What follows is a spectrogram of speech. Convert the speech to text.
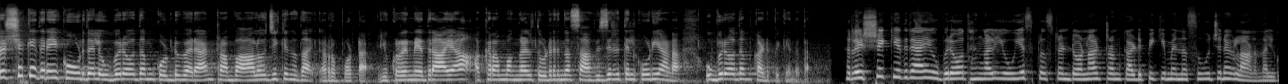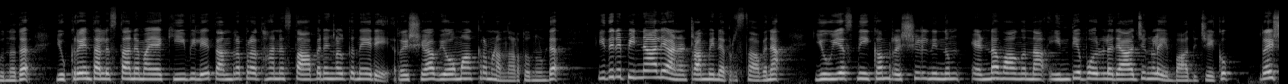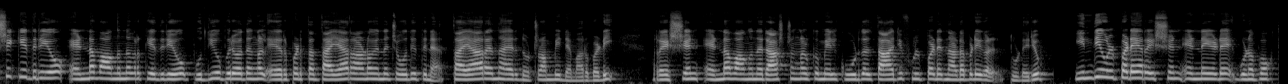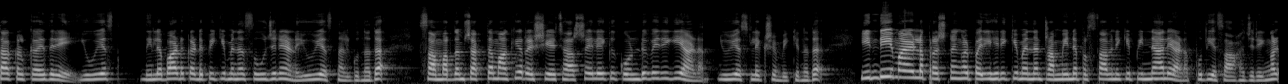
റഷ്യക്കെതിരെ കൂടുതൽ ഉപരോധം കൊണ്ടുവരാൻ ട്രംപ് ആലോചിക്കുന്നതായി റിപ്പോർട്ട്. യുക്രൈനെതിരായ അക്രമങ്ങൾ തുടരുന്ന സാഹചര്യത്തിൽ കൂടിയാണ് ഉപരോധം കടുപ്പിക്കുന്നത്. റഷ്യക്കെതിരായ ഉപരോധങ്ങൾ U S president Donald Trump കടുപ്പിക്കുമെന്ന സൂചനകളാണ് നൽകുന്നത്. യുക്രൈൻ തലസ്ഥാനമായ കീവിലെ തന്ത്രപ്രധാന സ്ഥാപനങ്ങൾക്ക് നേരെ റഷ്യ വ്യോമാക്രമണം നടത്തുന്നുണ്ട്. ഇതിന് പിന്നാലെയാണ് ട്രംപിന്റെ പ്രസ്താവന. യു എസ് നീക്കം റഷ്യയിൽ നിന്നും എണ്ണ വാങ്ങുന്ന ഇന്ത്യ പോലുള്ള രാജ്യങ്ങളെയും ബാധിച്ചേക്കും. റഷ്യക്കെതിരെയോ എണ്ണ വാങ്ങുന്നവർക്കെതിരെയോ പുതിയ ഉപരോധങ്ങൾ ഏർപ്പെടുത്താൻ തയ്യാറാണോ എന്ന ചോദ്യത്തിന് തയ്യാറെന്നായിരുന്നു ട്രംപിന്റെ മറുപടി. റഷ്യൻ എണ്ണ വാങ്ങുന്ന രാഷ്ട്രങ്ങൾക്കുമേൽ കൂടുതൽ താരിഫ് ഉൾപ്പെടെ നടപടികൾ തുടരും. ഇന്ത്യ ഉൾപ്പെടെ റഷ്യൻ എണ്ണയുടെ ഗുണഭോക്താക്കൾക്കെതിരെ യു എസ് നിലപാട് കടുപ്പിക്കുമെന്ന സൂചനയാണ് യു എസ് നൽകുന്നത്. സമ്മർദ്ദം ശക്തമാക്കി റഷ്യയെ ചർച്ചയിലേക്ക് കൊണ്ടുവരികയാണ് യു എസ് ലക്ഷ്യം വെക്കുന്നത്. ഇന്ത്യയുമായുള്ള പ്രശ്നങ്ങൾ പരിഹരിക്കുമെന്ന ട്രംപിന്റെ പ്രസ്താവനയ്ക്ക് പിന്നാലെയാണ് പുതിയ സാഹചര്യങ്ങൾ.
